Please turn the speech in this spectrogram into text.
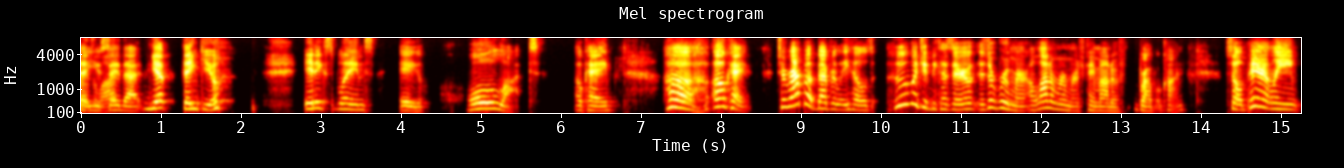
that you a lot. say that yep thank you it explains a whole lot okay okay to wrap up Beverly Hills, who would you because there is a rumor, a lot of rumors came out of BravoCon. So apparently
